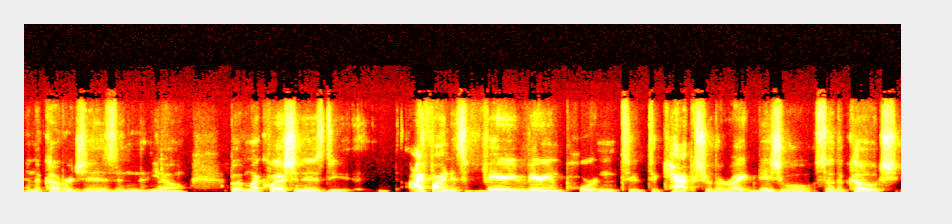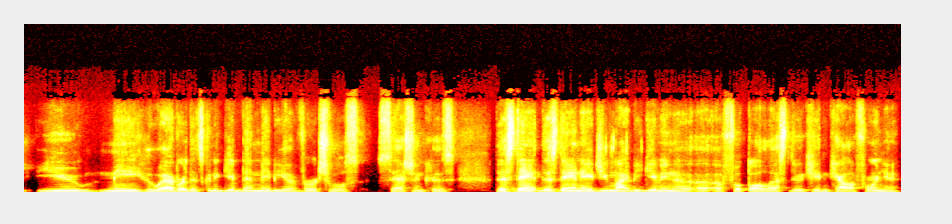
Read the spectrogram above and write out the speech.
and the coverages and you know, but my question is do you, I find it's very, very important to, to capture the right visual. So the coach, you, me, whoever that's going to give them maybe a virtual session, because this day, this day and age, you might be giving a, a football lesson to a kid in California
